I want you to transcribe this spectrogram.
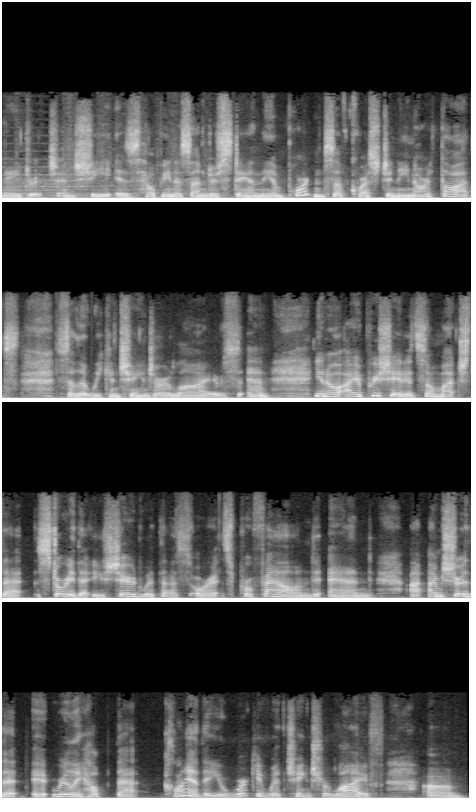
Nadrich, and she is helping us understand the importance of questioning our thoughts so that we can change our lives. And, you know, I appreciated so much that story that you shared with us, Ora it's profound, and I'm sure that it really helped that client that you're working with change her life. Um,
